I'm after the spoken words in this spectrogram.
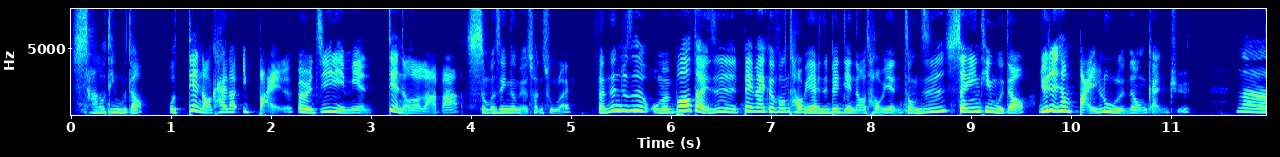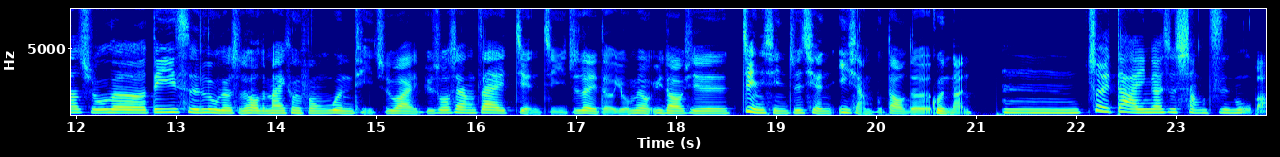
啥都听不到。我电脑开到一百了，耳机里面电脑的喇叭什么声音都没有传出来。反正就是我们不知道到底是被麦克风讨厌还是被电脑讨厌，总之声音听不到，有点像白录的那种感觉。那除了第一次录的时候的麦克风问题之外，比如说像在剪辑之类的，有没有遇到一些进行之前意想不到的困难？嗯，最大应该是上字幕吧，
